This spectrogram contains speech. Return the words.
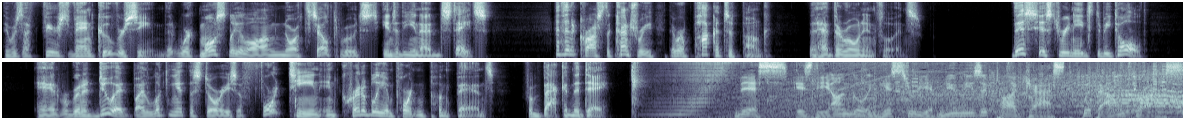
there was a fierce Vancouver scene that worked mostly along north south routes into the United States. And then across the country, there were pockets of punk that had their own influence. This history needs to be told. And we're going to do it by looking at the stories of 14 incredibly important punk bands from back in the day. This is the ongoing history of new music podcast with Alan Cross.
